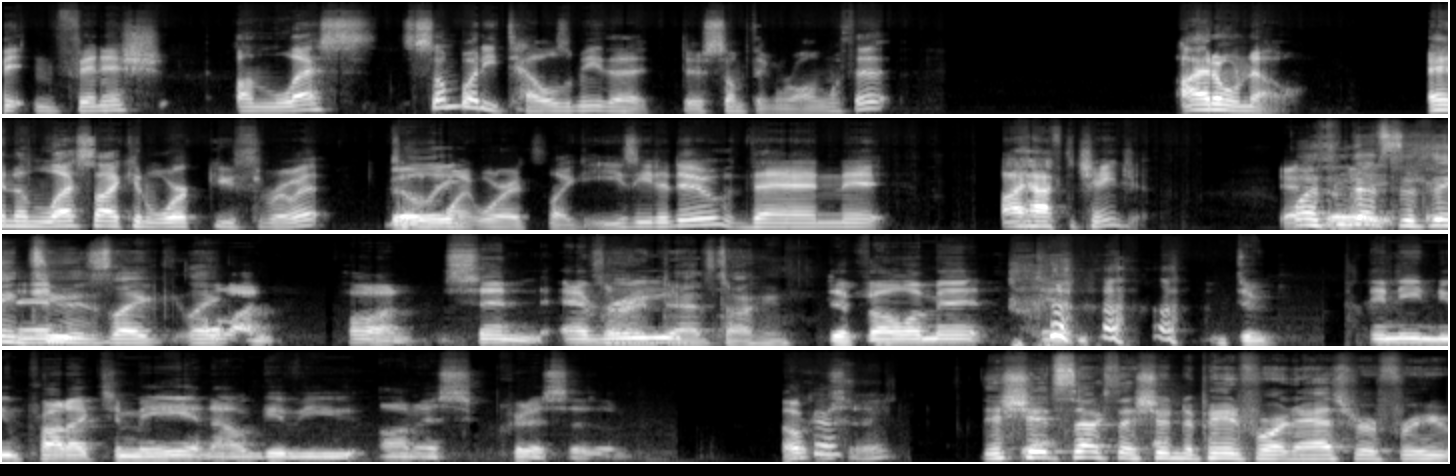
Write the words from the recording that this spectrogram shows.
fit and finish, unless somebody tells me that there's something wrong with it, I don't know. And unless I can work you through it to the point where it's like easy to do, then it, I have to change it. well i think Billy, that's the thing too is like like hold on, hold on. Send sorry every dad's talking development, and de- any new product to me, and I'll give you honest criticism. Okay. This shit sucks i shouldn't have paid for it and asked for a free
